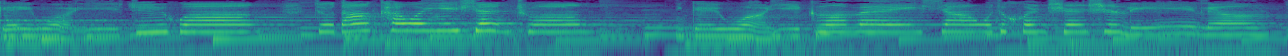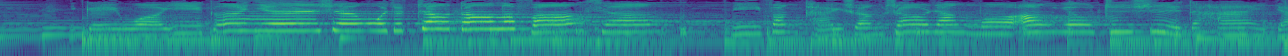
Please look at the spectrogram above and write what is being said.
给我一句话，就打开我一扇窗。你给我一个微笑，我就浑身是力量。你给我一个眼神，我就找到了方向。你放开双手，让我遨游知识的海洋。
